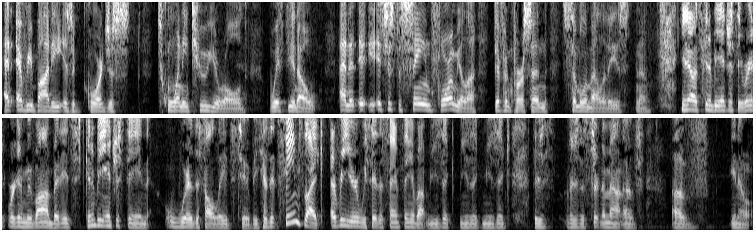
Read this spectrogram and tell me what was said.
and everybody is a gorgeous 22 year old with you know and it, it, it's just the same formula different person similar melodies you know You know, it's going to be interesting. We're, we're going to move on, but it's going to be interesting where this all leads to because it seems like every year we say the same thing about music, music, music. There's there's a certain amount of of you know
